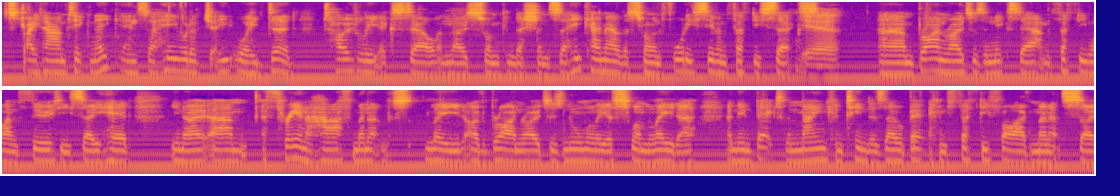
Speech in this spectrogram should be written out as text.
straight arm technique, and so he would have he, well he did totally excel in those swim conditions. So he came out of the swim in 47.56. Yeah. Um, Bryan Rhodes was the next out in 51.30, so he had, you know, um, a three and a half minutes lead over Bryan Rhodes, who's normally a swim leader, and then back to the main contenders. They were back in 55 minutes, so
